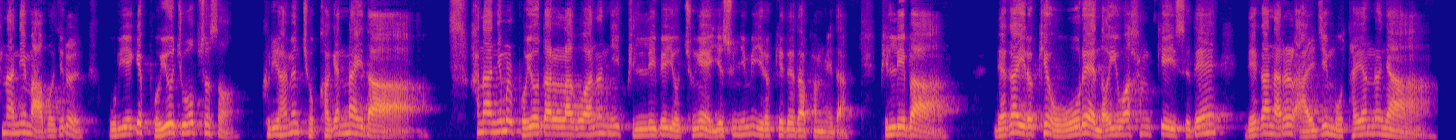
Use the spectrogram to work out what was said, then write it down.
하나님 아버지를 우리에게 보여주옵소서. 그리하면 족하겠나이다. 하나님을 보여달라고 하는 이 빌립의 요청에 예수님이 이렇게 대답합니다. 빌립아, 내가 이렇게 오래 너희와 함께 있으되 내가 나를 알지 못하였느냐?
